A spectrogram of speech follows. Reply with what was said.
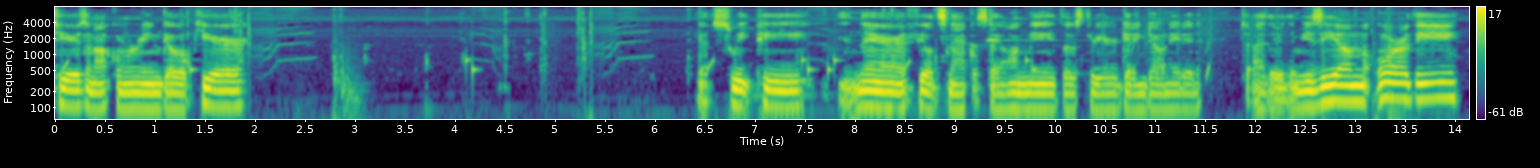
Frozen Tears and Aquamarine go up here. Got Sweet Pea in there. Field Snack will stay on me. Those three are getting donated to either the museum or the...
